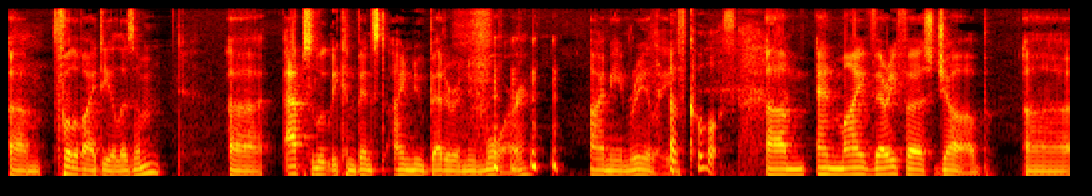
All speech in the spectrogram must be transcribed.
um, full of idealism, uh, absolutely convinced I knew better and knew more. I mean, really. of course Um, and my very first job uh,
